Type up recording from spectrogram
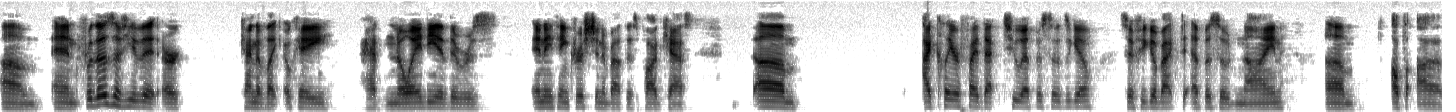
Um, and for those of you that are kind of like, okay, I had no idea there was anything Christian about this podcast. Um, I clarified that two episodes ago. So if you go back to episode nine, um, I'll uh,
